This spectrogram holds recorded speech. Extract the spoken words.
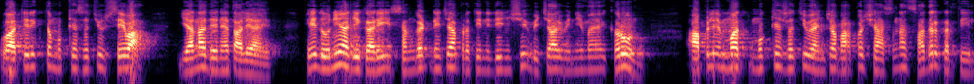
व अतिरिक्त मुख्य सचिव सेवा यांना देण्यात आले आहेत. हे दोन्ही अधिकारी संघटनेच्या प्रतिनिधींशी विचार विनिमय करून आपले मत मुख्य सचिव यांच्या मार्फत शासनात सादर करतील.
